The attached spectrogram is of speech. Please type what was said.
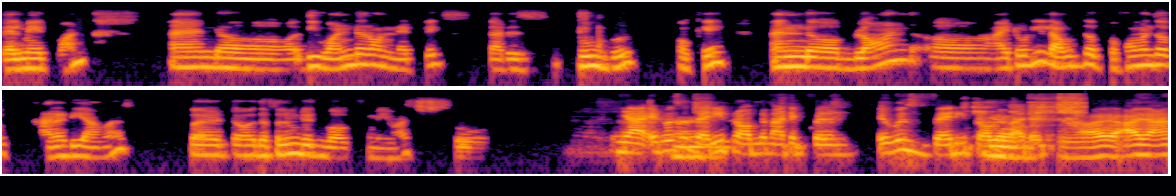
well made one. And uh, The Wonder on Netflix, that is too good. Okay. And uh, Blonde, uh, I totally loved the performance of Ana de Armas, but uh, the film didn't work for me much. So Yeah, it was a very problematic film. It was very problematic. I I I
